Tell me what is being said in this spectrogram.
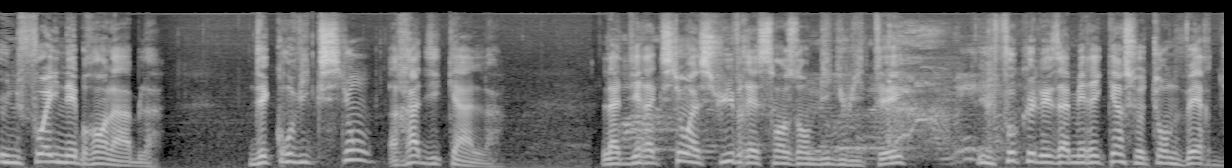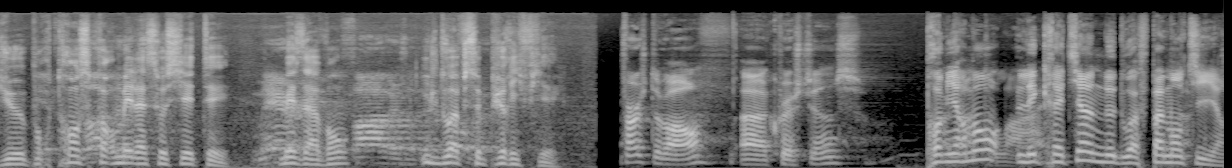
Une foi inébranlable, des convictions radicales. La direction à suivre est sans ambiguïté. Il faut que les Américains se tournent vers Dieu pour transformer la société. Mais avant, ils doivent se purifier. Premièrement, les chrétiens ne doivent pas mentir,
